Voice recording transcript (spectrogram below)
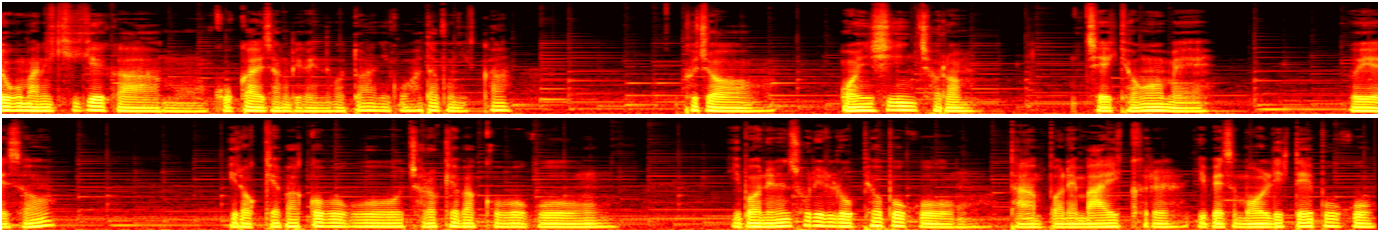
녹음하는 기계가 뭐 고가의 장비가 있는 것도 아니고 하다 보니까 그저 원시인처럼 제 경험에 의해서 이렇게 바꿔보고 저렇게 바꿔보고 이번에는 소리를 높여보고 다음번에 마이크를 입에서 멀리 떼보고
